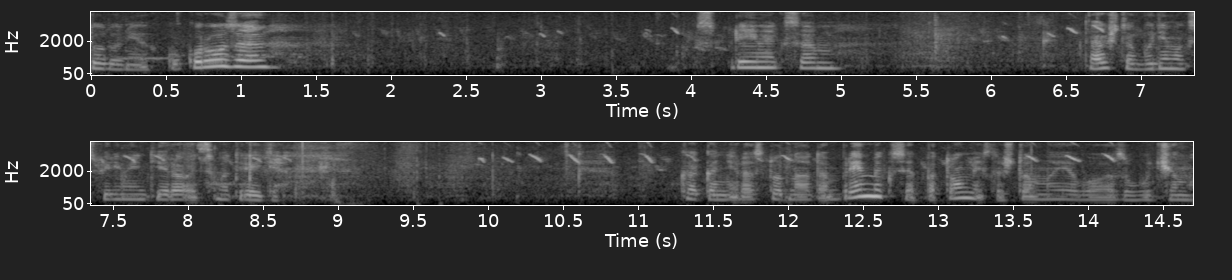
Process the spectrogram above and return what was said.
Тут у них кукуруза с премиксом. Так что будем экспериментировать. Смотрите, как они растут на этом премиксе. Потом, если что, мы его озвучим.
